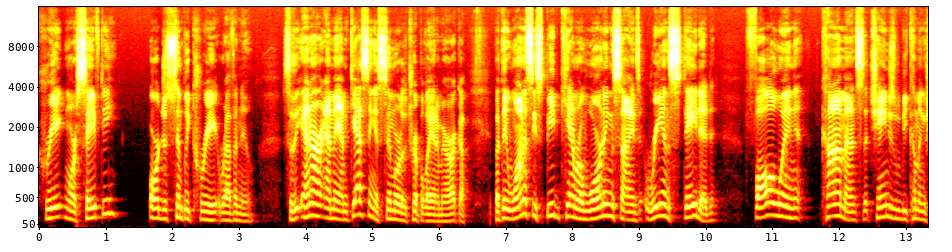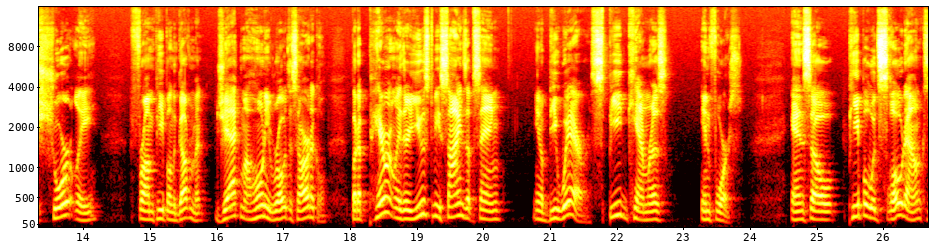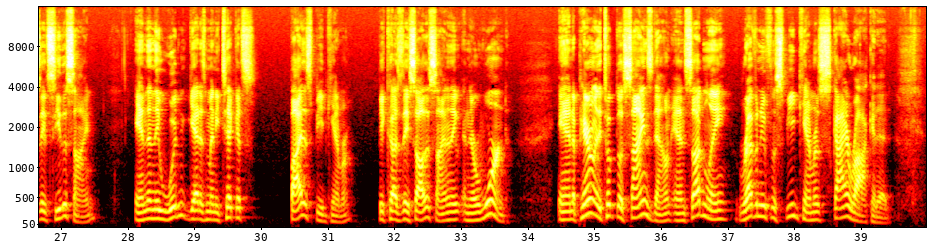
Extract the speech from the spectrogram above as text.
create more safety or just simply create revenue? So the NRMA, I'm guessing, is similar to the AAA in America, but they want to see speed camera warning signs reinstated following comments that changes would be coming shortly from people in the government. Jack Mahoney wrote this article, but apparently there used to be signs up saying, you know, beware, speed cameras in force. And so people would slow down because they'd see the sign and then they wouldn't get as many tickets by the speed camera because they saw the sign and they, and they were warned. And apparently they took those signs down, and suddenly revenue from the speed cameras skyrocketed.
